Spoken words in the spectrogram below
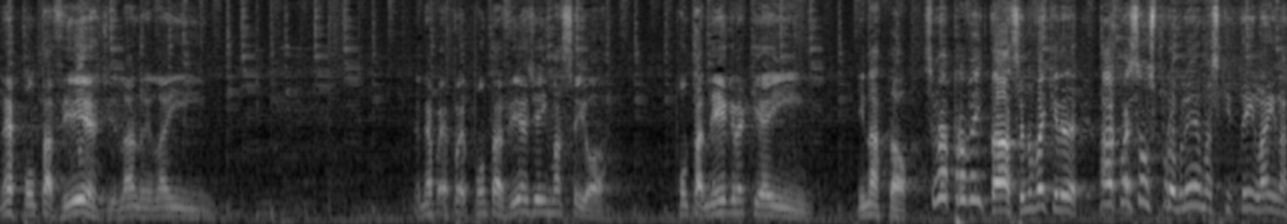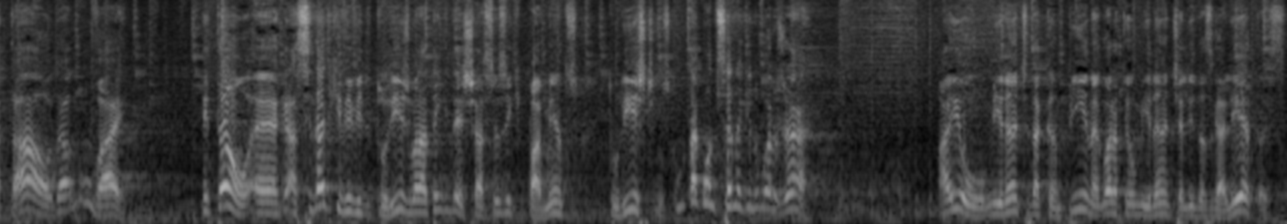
Né? Ponta Verde, lá, lá em. Né? É, Ponta Verde é em Maceió. Ponta Negra, que é em, em Natal. Você vai aproveitar, você não vai querer. Ah, quais são os problemas que tem lá em Natal? Não vai. Então, é, a cidade que vive de turismo, ela tem que deixar seus equipamentos turísticos, como está acontecendo aqui no Guarujá. Aí o Mirante da Campina, agora tem o Mirante ali das Galhetas.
